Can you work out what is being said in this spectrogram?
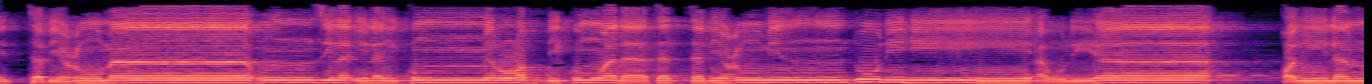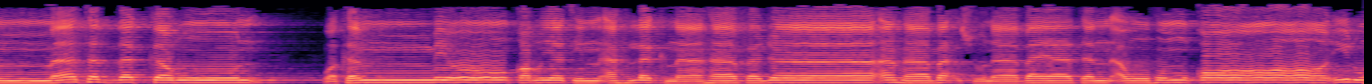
اتبعوا ما أنزل إليكم من ربكم ولا تتبعوا من دونه أولياء قليلا ما تذكرون وكم من قرية أهلكناها فجاءها بأسنا بياتا أو هم قائلون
